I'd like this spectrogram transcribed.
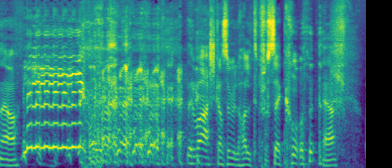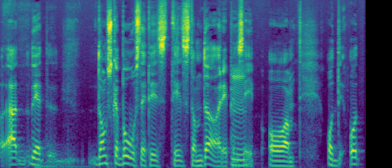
ja, Det var Ashkan som ville ha lite prosecco. ja. Vet, de ska bo hos dig tills, tills de dör i princip. Och, och, det- och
